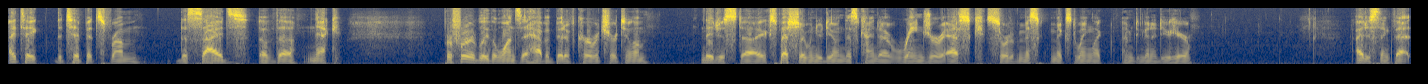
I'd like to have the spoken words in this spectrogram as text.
I take the tippets from the sides of the neck, preferably the ones that have a bit of curvature to them they just, uh, especially when you're doing this kind of ranger-esque sort of mixed wing like I'm going to do here, I just think that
